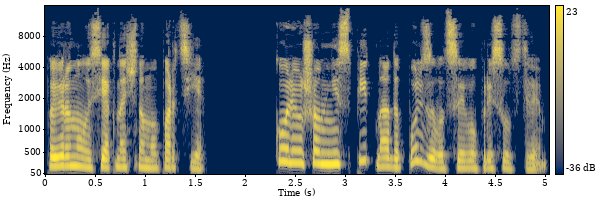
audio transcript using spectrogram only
Повернулась я к ночному портье. Коли уж он не спит, надо пользоваться его присутствием.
